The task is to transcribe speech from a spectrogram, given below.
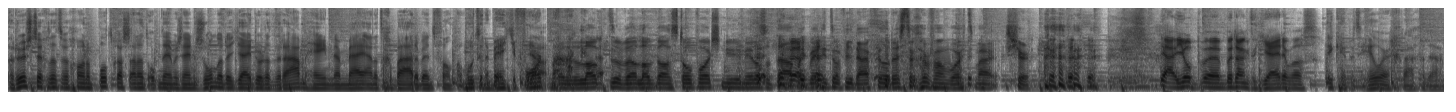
rustig dat we gewoon een podcast aan het opnemen zijn zonder dat jij door dat raam heen naar mij aan het gebaren bent van we moeten een beetje Ja, voortmaken. er loopt, er wel- loopt wel een stopwatch nu inmiddels op tafel. Ik weet niet of je daar veel rustiger van wordt, maar sure. Ja, Job, bedankt dat jij er was. Ik heb het heel erg graag gedaan.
